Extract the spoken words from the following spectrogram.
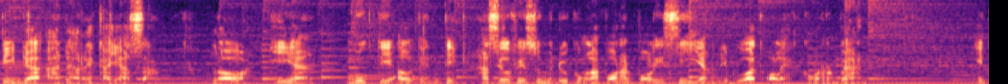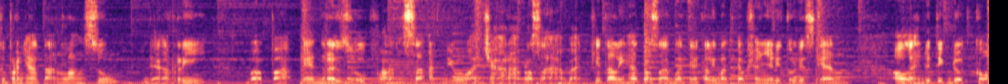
tidak ada rekayasa. Loh, iya, bukti autentik hasil visum mendukung laporan polisi yang dibuat oleh korban. Itu pernyataan langsung dari Bapak Endra Zulfan saat diwawancara persahabat. Kita lihat persahabatnya kalimat caption yang dituliskan oleh detik.com.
